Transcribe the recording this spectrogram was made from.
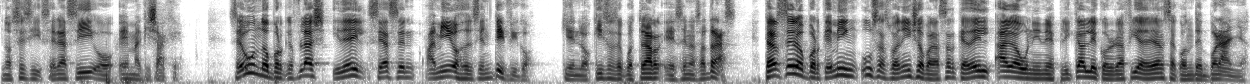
No sé si será así o es maquillaje. Segundo, porque Flash y Dale se hacen amigos del científico, quien los quiso secuestrar escenas atrás. Tercero, porque Ming usa su anillo para hacer que Dale haga una inexplicable coreografía de danza contemporánea.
